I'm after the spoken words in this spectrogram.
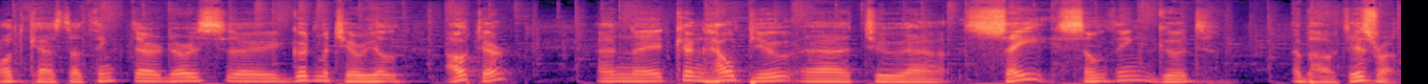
podcasts. I think there there is uh, good material out there, and it can help you uh, to uh, say something good about Israel.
